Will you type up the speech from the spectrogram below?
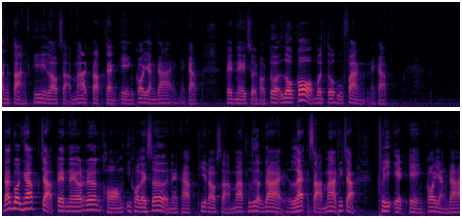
ต่างๆ ที่เราสามารถปรับแต่งเองก็ยังได้นะครับเป็นในส่วนของตัวโลโก้บนตัวหูฟังนะครับด้านบนครับจะเป็นในเรื่องของ Equalizer นะครับที่เราสามารถเลือกได้ และสามารถที่จะ Create เองก็ยังได้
